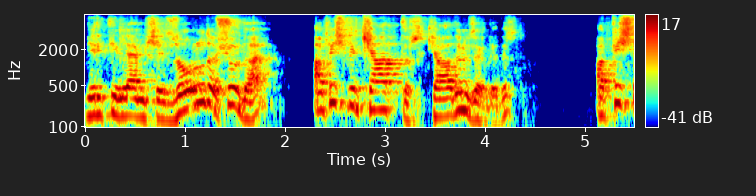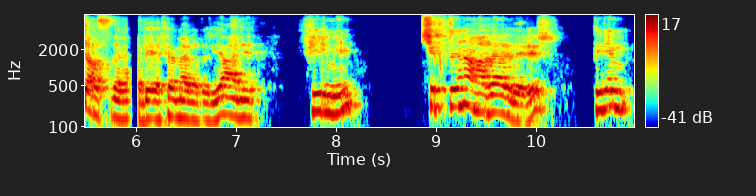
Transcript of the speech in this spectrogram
biriktirilen bir şey. Zorlu da şurada. Afiş bir kağıttır. Kağıdın üzerindedir. Afiş de aslında bir efemeradır. Yani filmin çıktığını haber verir. Film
